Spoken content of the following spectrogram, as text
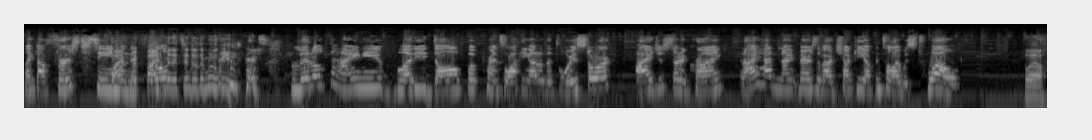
like that first scene five, when mi- there's five little, minutes into the movie. there's little tiny bloody doll footprints walking out of the toy store. I just started crying and I had nightmares about Chucky up until I was 12. well,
